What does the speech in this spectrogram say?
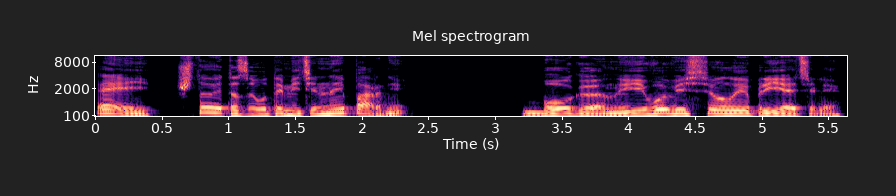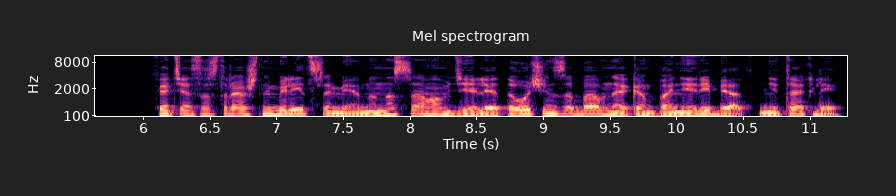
«Эй, что это за утомительные парни?» Боган и его веселые приятели. Хотя со страшными лицами, но на самом деле это очень забавная компания ребят, не так ли?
